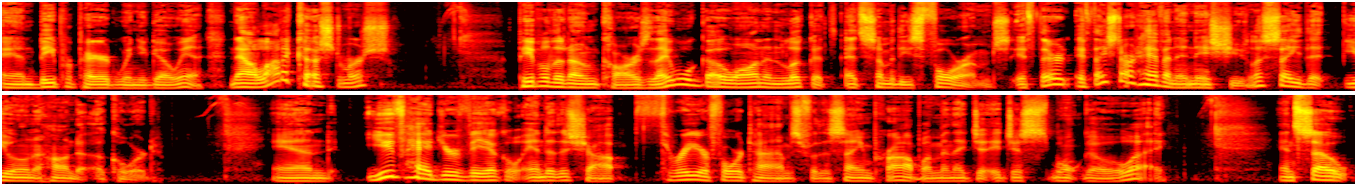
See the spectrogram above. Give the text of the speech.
and be prepared when you go in. Now, a lot of customers people that own cars, they will go on and look at, at some of these forums. If they're if they start having an issue, let's say that you own a Honda Accord and you've had your vehicle into the shop three or four times for the same problem and they ju- it just won't go away. And so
